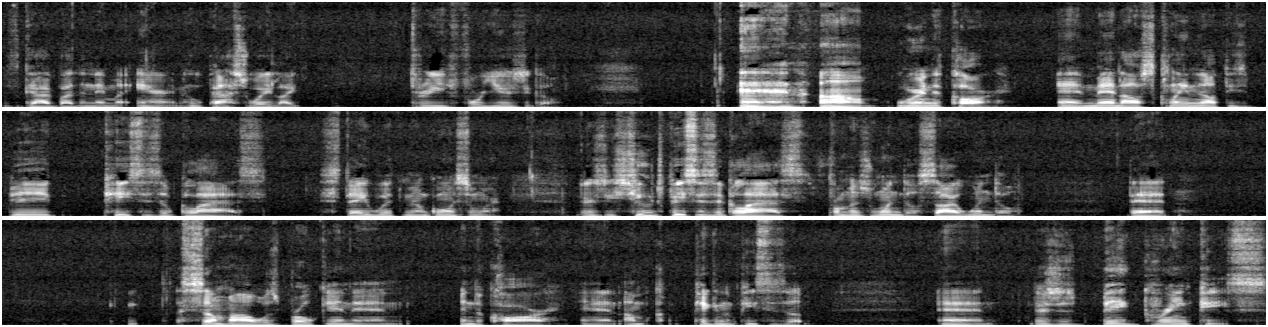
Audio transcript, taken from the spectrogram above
this guy by the name of Aaron, who passed away like three, four years ago, and um, we're in the car, and man, I was cleaning out these big pieces of glass. Stay with me, I'm going somewhere there's these huge pieces of glass from his window, side window, that somehow was broken and in the car, and I'm picking the pieces up. And there's this big green piece,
